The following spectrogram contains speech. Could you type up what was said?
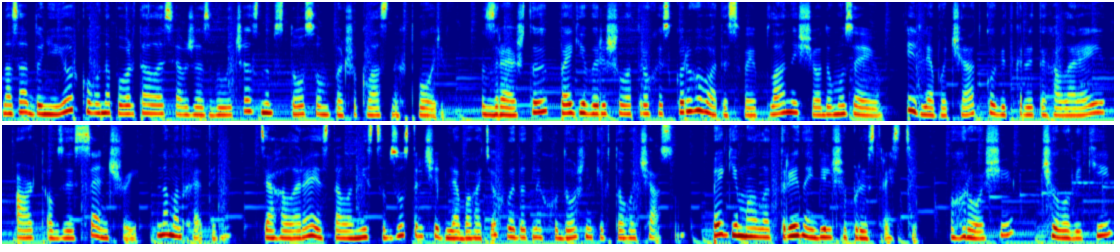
Назад до Нью-Йорку вона поверталася вже з величезним стосом першокласних творів. Зрештою, Пегі вирішила трохи скоригувати свої плани щодо музею і для початку відкрити галерею Art of the Century на Манхеттені. Ця галерея стала місцем зустрічі для багатьох видатних художників того часу. Пегі мала три найбільші пристрасті: гроші, чоловіки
